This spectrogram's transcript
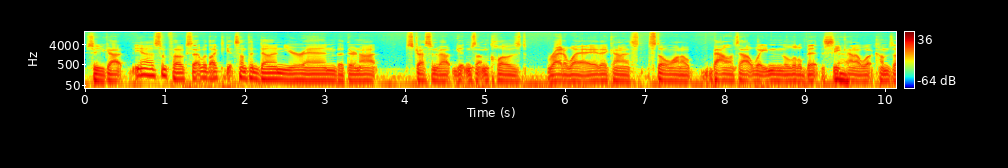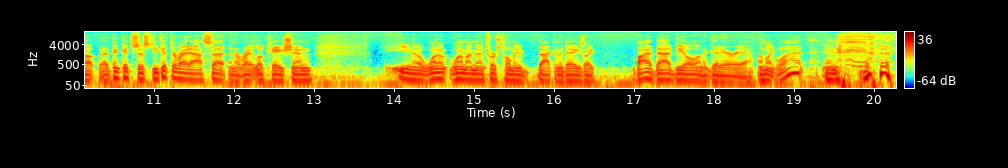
So you got you know some folks that would like to get something done year end, but they're not stressing about getting something closed right away. They kind of still want to balance out waiting a little bit to see Yeah. kind of what comes up. But I think it's just you get the right asset in a right location. You know, one of one of my mentors told me back in the day, he's like, buy a bad deal in a good area. I'm like, what? And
